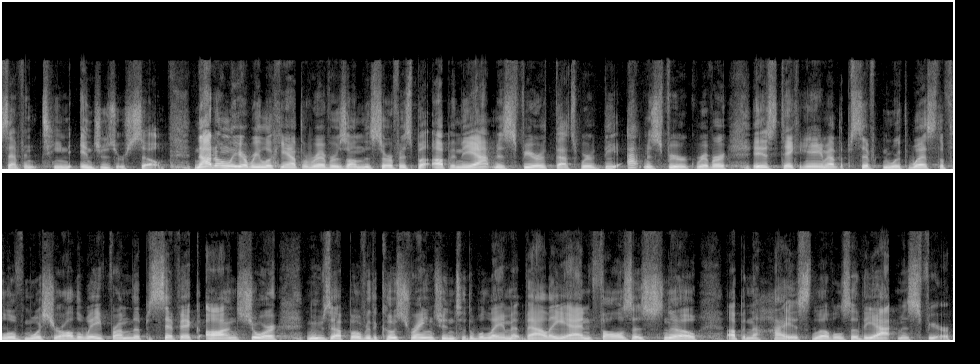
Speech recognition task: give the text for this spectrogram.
17 inches or so. Not only are we looking at the rivers on the surface, but up in the atmosphere, that's where the atmospheric river is taking aim at the Pacific Northwest. The flow of moisture all the way from the Pacific onshore moves up over the Coast Range into the Willamette Valley and falls as snow up in the highest levels of the atmosphere.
